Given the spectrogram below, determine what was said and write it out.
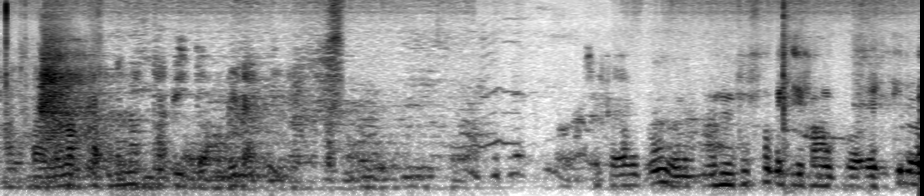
Aspetta, non ho, cap- non ho capito, ripeti. Cioè, uh, un buffo che si fa un cuore, chi lo...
